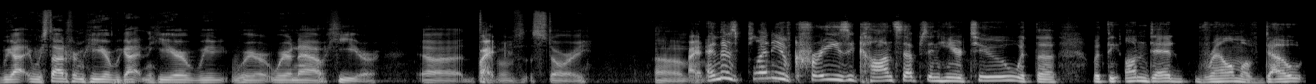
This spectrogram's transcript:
we got we started from here, we got in here, we we're we're now here uh type Right. of story. Right. And there's plenty of crazy concepts in here too with the with the undead realm of doubt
